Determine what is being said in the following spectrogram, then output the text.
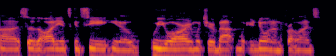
uh, so the audience can see, you know, who you are and what you're about and what you're doing on the front lines.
